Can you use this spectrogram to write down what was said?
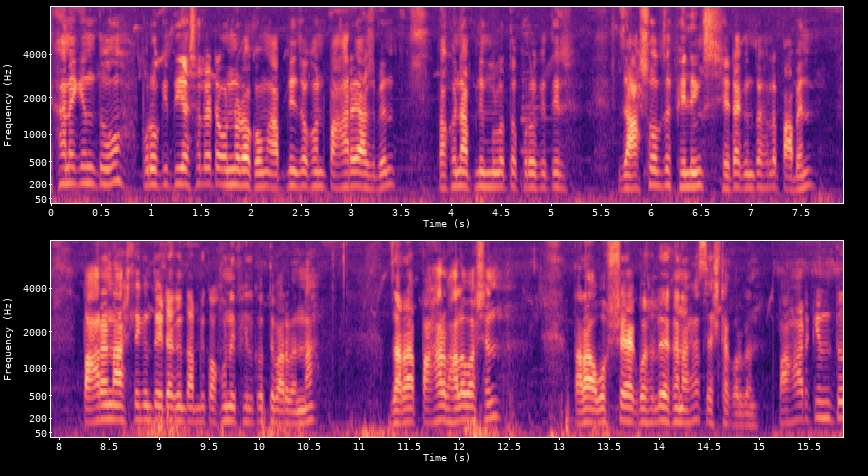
এখানে কিন্তু প্রকৃতি আসলে এটা অন্যরকম। আপনি যখন পাহাড়ে আসবেন, তখন আপনি মূলত প্রকৃতির যে আসল যে ফিলিংস সেটা কিন্তু আসলে পাবেন। পাহাড়ে না আসলে কিন্তু এটা কিন্তু আপনি কখনোই ফিল করতে পারবেন না। যারা পাহাড় ভালোবাসেন, তারা অবশ্যই একবার হলেও এখানে আসার চেষ্টা করবেন। পাহাড় কিন্তু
